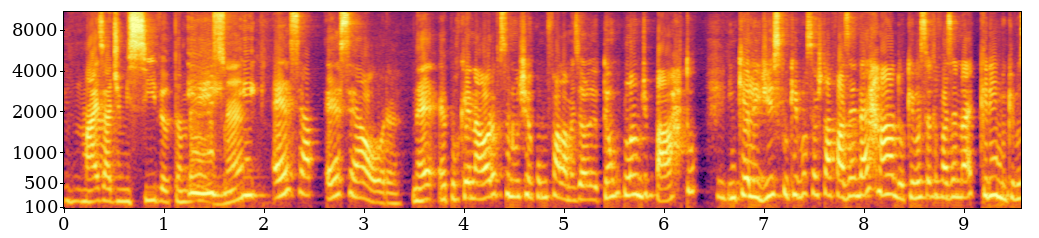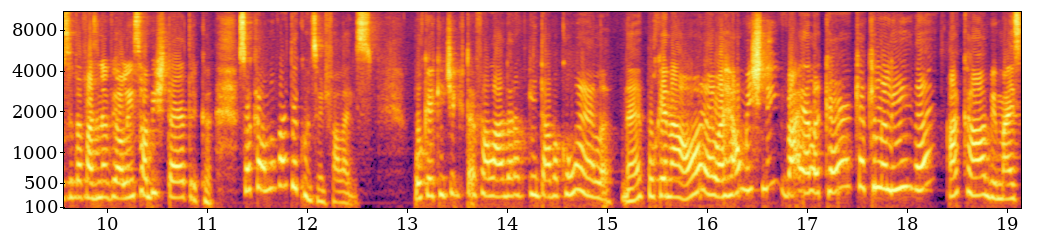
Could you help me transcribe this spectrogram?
mais admissível também, Isso, né? e essa, é a- essa é a hora, né? É porque na hora você não tinha como falar, mas olha, eu tenho um plano de parto em que ele diz que o que você está fazendo é errado, o que você está fazendo é crime, o que você está fazendo é violência obstétrica. Só que ela não vai ter condição de falar isso. Porque quem tinha que ter falado era quem estava com ela, né? Porque na hora ela realmente nem vai, ela quer que aquilo ali, né, acabe. Mas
